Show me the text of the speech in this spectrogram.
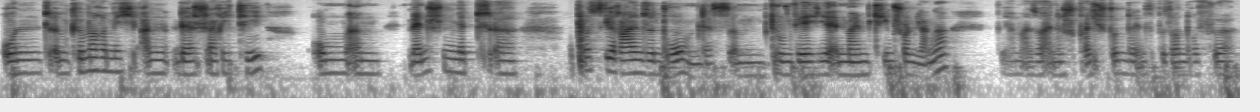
und ähm, kümmere mich an der Charité um ähm, Menschen mit äh, postviralen Syndromen. Das ähm, tun wir hier in meinem Team schon lange. Wir haben also eine Sprechstunde insbesondere für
